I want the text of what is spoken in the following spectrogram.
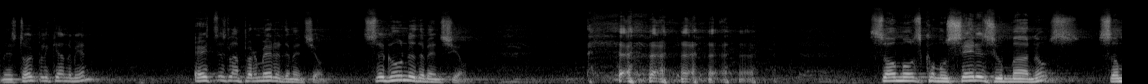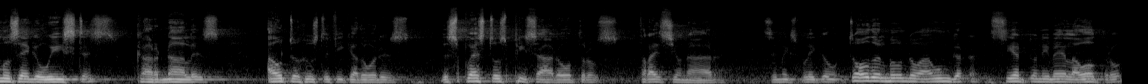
¿Me estoy explicando bien? Esta es la primera dimensión. Segunda dimensión somos como seres humanos, somos egoístas, carnales, autojustificadores, dispuestos a pisar otros, traicionar. ¿Se me explico? Todo el mundo a un cierto nivel a otro,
